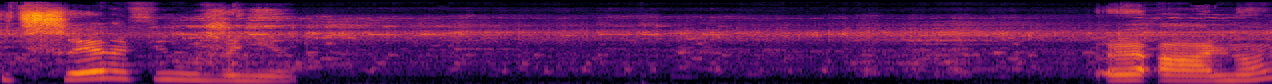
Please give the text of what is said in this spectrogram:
І це на фюжені. Реально.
